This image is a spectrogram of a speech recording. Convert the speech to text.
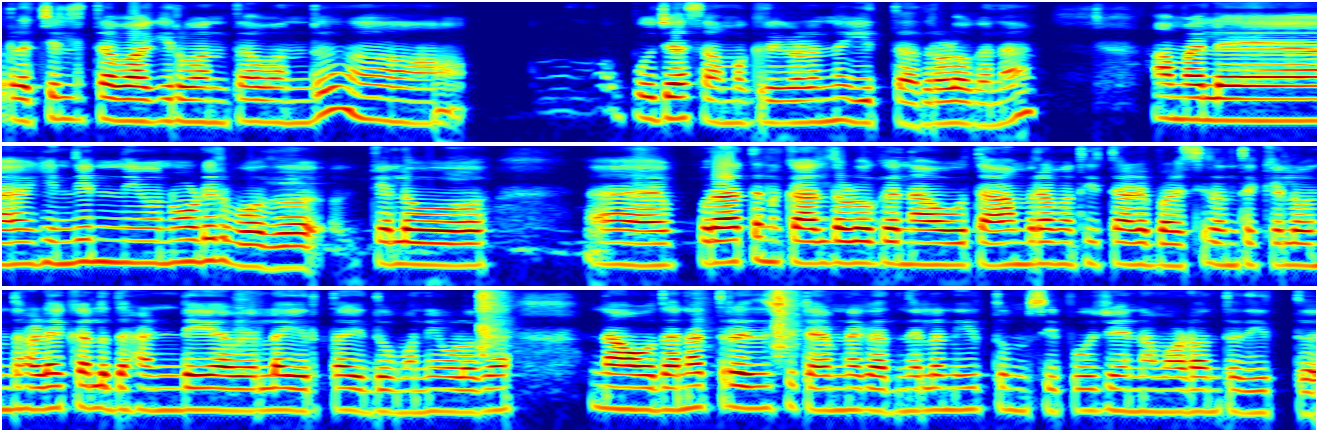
ಪ್ರಚಲಿತವಾಗಿರುವಂಥ ಒಂದು ಪೂಜಾ ಸಾಮಗ್ರಿಗಳನ್ನು ಇತ್ತು ಅದರೊಳಗನ. ಆಮೇಲೆ ಹಿಂದಿನ ನೀವು ನೋಡಿರ್ಬೋದು, ಕೆಲವು ಪುರಾತನ ಕಾಲದೊಳಗೆ ನಾವು ತಾಮ್ರ ಮತ್ತು ಹಿತ್ತಾಳೆ ಬಳಸಿರೋಂಥ ಕೆಲವೊಂದು ಹಳೆ ಕಾಲದ ಹಂಡೆ ಅವೆಲ್ಲ ಇರ್ತಾ ಇದ್ದವು ಮನೆಯೊಳಗೆ. ನಾವು ದನತ್ರಯದಶಿ ಟೈಮ್ನಾಗ ಅದನ್ನೆಲ್ಲ ನೀರು ತುಂಬಿಸಿ ಪೂಜೆಯನ್ನು ಮಾಡೋವಂಥದ್ದು ಇತ್ತು.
